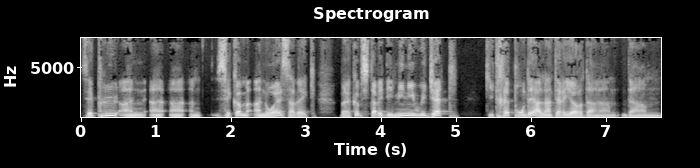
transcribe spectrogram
C'est plus un, un, un, c'est comme un OS avec, ben, comme si tu avais des mini widgets qui te répondaient à l'intérieur d'un, d'un,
